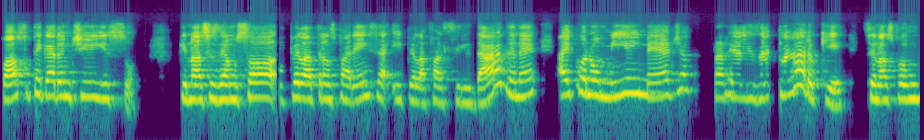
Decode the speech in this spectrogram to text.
Posso te garantir isso, que nós fizemos só pela transparência e pela facilidade, né? A economia, em média, para realizar, claro que se nós formos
